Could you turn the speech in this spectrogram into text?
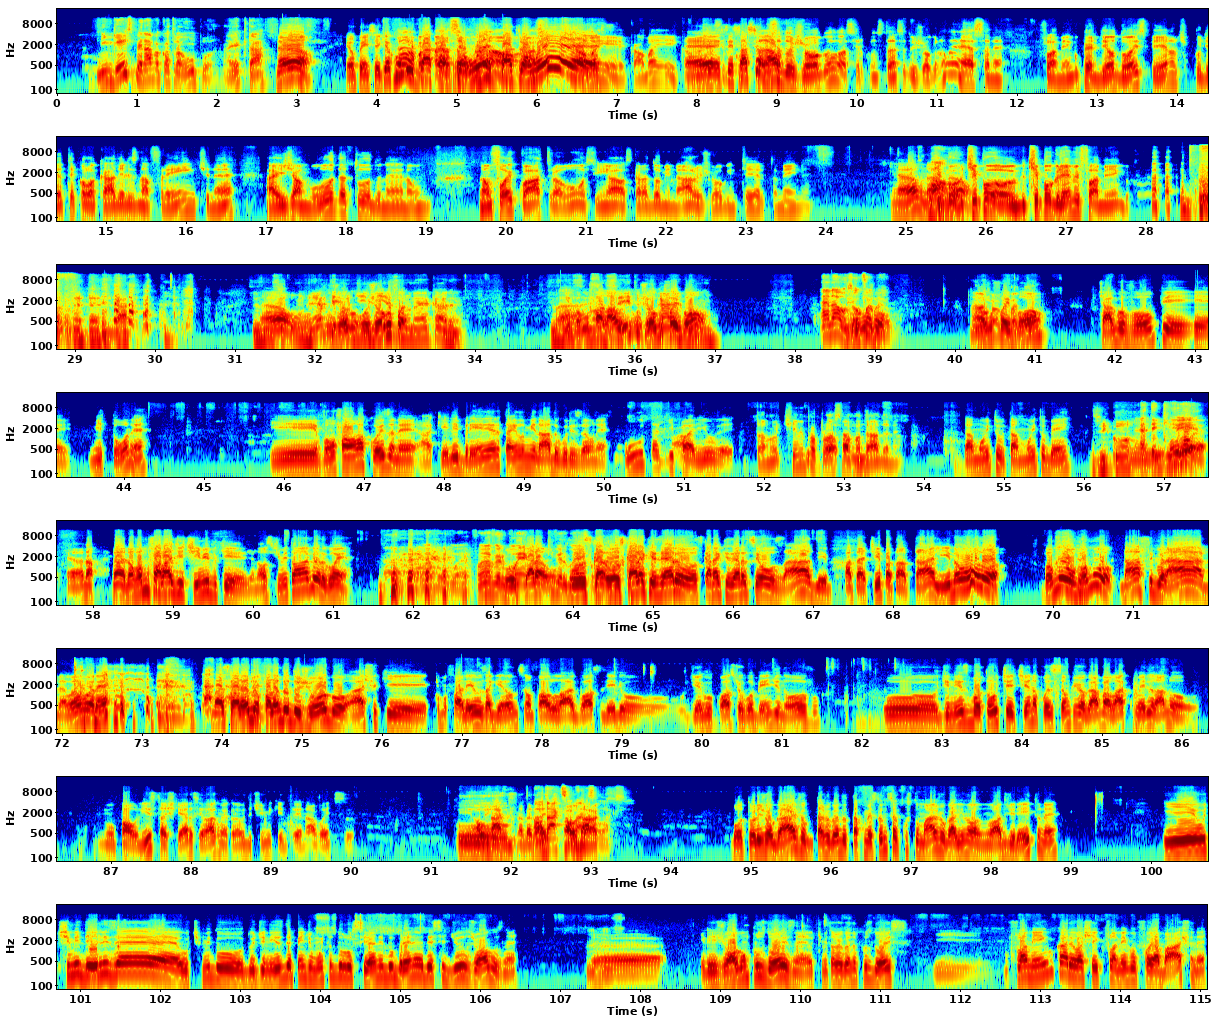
Ninguém esperava 4x1, pô. Aí é que tá. Não, eu pensei que ia complicar. Não, mas 4x1 assim, é, não, 4x1 assim, é. Calma aí, calma aí. Calma É aí. A sensacional. do jogo, a circunstância do jogo não é essa, né? O Flamengo perdeu dois pênaltis, podia ter colocado eles na frente, né? Aí já muda tudo, né? Não, não foi 4 a 1 assim, ah, os caras dominaram o jogo inteiro também, né? Não, não. tipo, não. tipo, tipo Grêmio e Flamengo. Vocês não, Não, se o- convertem o jogo- ao o jogo foi- né, cara? Vocês Ah, não- vamos não falar, o- o jogo foi é bom. É, não, o, O jogo, jogo foi, foi- bom. O Não, jogo foi bom. Thiago Volpe mitou, né? E vamos falar uma coisa, né? Aquele Brenner tá iluminado, o gurizão, né? Puta que Ah. pariu, velho. Tá no time pra próxima Tá- rodada, né? Tá muito, tá muito bem. Zicou. É, tem que Nem ver. vou- é, não, não, não vamos falar de time, porque nosso time tá uma vergonha. Foi uma vergonha. Foi uma vergonha. Os caras que vergonha. os, ca- os cara quiseram, os cara quiseram ser ousados e patati, patatá ali, não rolou. Vamos, vamos dar uma segurada, vamos, né? Mas falando, falando do jogo, acho que, como falei, o zagueirão do São Paulo lá, gosto dele, o, o Diego Costa jogou bem de novo. O Diniz botou o Tietchan na posição que jogava lá com ele lá no, no Paulista, acho que era, sei lá como é que é o nome do time que ele treinava antes. E O- Audax, na verdade. Audax, Audax. botou ele jogar, jo- tá jogando, tá começando a se acostumar a jogar ali no, no lado direito, né? E o time deles é. O time do, do Diniz depende muito do Luciano e do Brenner decidir os jogos, né? Uhum. É, eles jogam pros dois, né? O time tá jogando pros dois. E o Flamengo, cara, eu achei que o Flamengo foi abaixo, né?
